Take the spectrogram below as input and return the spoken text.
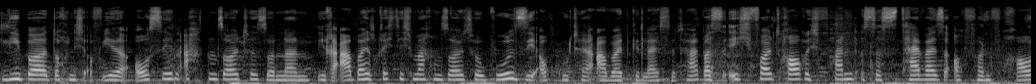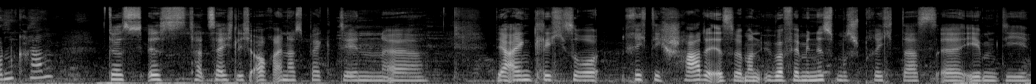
lieber doch nicht auf ihr Aussehen achten sollte, sondern ihre Arbeit richtig machen sollte, obwohl sie auch gute Arbeit geleistet hat. Was ich voll traurig fand, ist, dass es teilweise auch von Frauen kam. Das ist tatsächlich auch ein Aspekt, den äh, der eigentlich so richtig schade ist, wenn man über Feminismus spricht, dass äh, eben die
